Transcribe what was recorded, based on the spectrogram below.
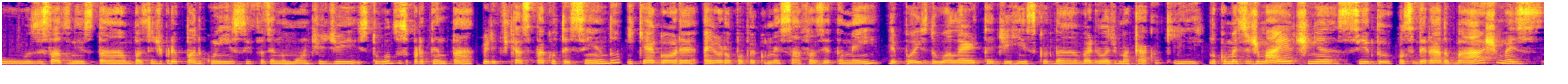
os Estados Unidos está bastante preocupado com isso e fazendo um monte de estudos para tentar verificar se está acontecendo e que agora a Europa vai começar a fazer também, depois do alerta de risco da varíola de macaco, que no começo de maio tinha sido considerado baixo, mas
